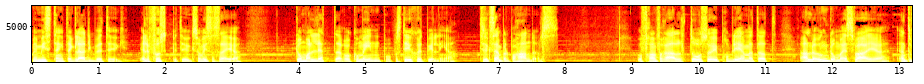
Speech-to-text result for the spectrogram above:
med misstänkta glädjebetyg, eller fuskbetyg som vissa säger, de har lättare att komma in på prestigeutbildningar till exempel på Handels. Och framförallt då så är problemet att alla ungdomar i Sverige inte,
